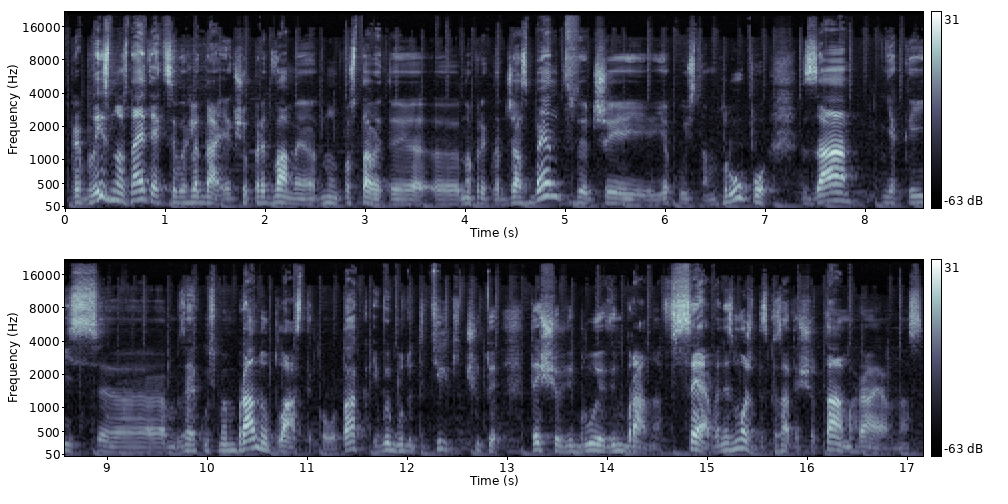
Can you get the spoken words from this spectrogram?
Приблизно знаєте, як це виглядає. Якщо перед вами ну, поставити, е, наприклад, джаз-бенд чи якусь там групу за якийсь е, за якусь мембрану пластикову, так, і ви будете тільки чути те, що вібрує вімбрана. Все, ви не зможете сказати, що там грає в нас,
